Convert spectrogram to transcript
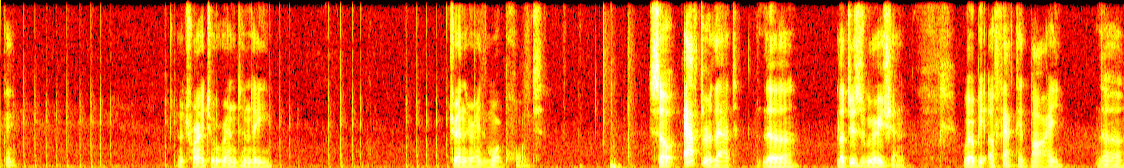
okay? We'll try to randomly generate more points so after that the the distribution will be affected by the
